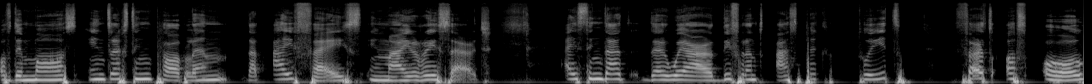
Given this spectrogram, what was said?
of the most interesting problems that I faced in my research. I think that there were different aspects to it. First of all,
